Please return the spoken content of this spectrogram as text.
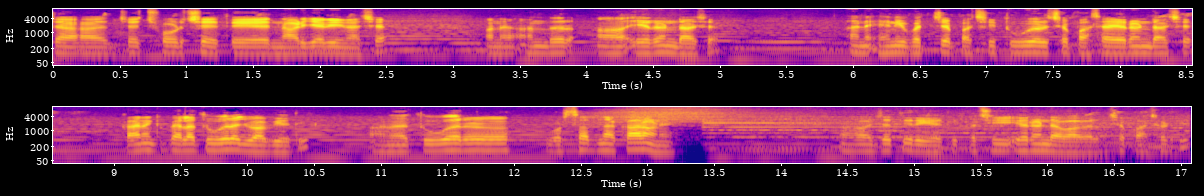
ચા- જે છોડ છે તે નાળિયેરીના છે અને અંદર એરંડા છે. અને એની વચ્ચે પાછી તુવેર છે, પાછા એરંડા છે. કારણ કે પહેલાં તુવેર જ વાવી હતી અને તુવેર વરસાદના કારણે જતી રહી હતી. પછી એરંડા વાવેલા છે પાછળથી.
